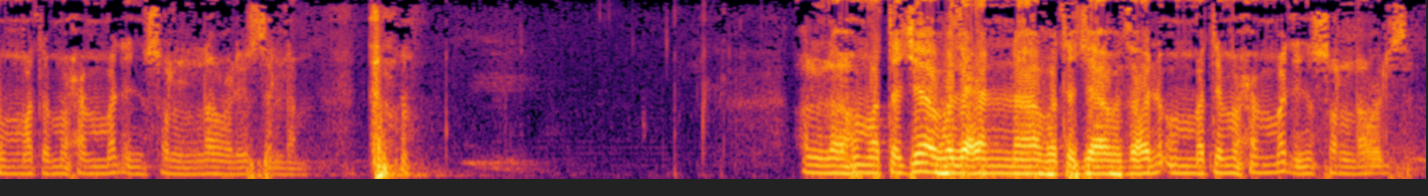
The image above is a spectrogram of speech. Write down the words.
أمة محمد صلى الله عليه وسلم. اللهم تجاوز عنا وتجاوز عن أمة محمد صلى الله عليه وسلم.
